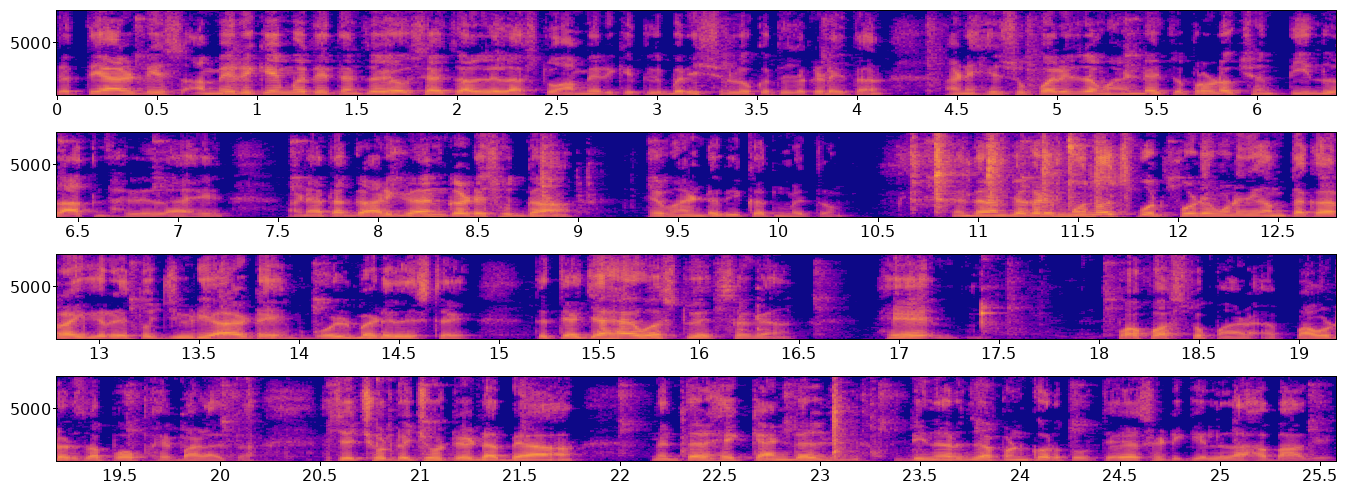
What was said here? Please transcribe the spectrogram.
तर ते आर्टिस्ट अमेरिकेमध्ये त्यांचा व्यवसाय चाललेला असतो. अमेरिकेतले बरेचसे लोक त्याच्याकडे येतात. आणि हे सुपारीचं भांड्याचं प्रोडक्शन तीन लाख झालेलं आहे. आणि आता गाडगिळांकडे सुद्धा हे भांडं विकत मिळतं. नंतर आमच्याकडे मनोज पोटफोडे म्हणून एक आमचा कारागीर आहे. तो जी डी आर्ट आहे. गोल्ड मेडलिस्ट आहे. तर त्याच्या ह्या वस्तू आहेत सगळ्या. हे पफ असतो. पा पावडरचा पफ आहे बाळाचा. असे छोटे छोटे डब्या. नंतर हे कॅन्डल डिनर जे आपण करतो त्याच्यासाठी केलेला हा भाग आहे.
